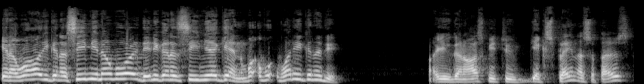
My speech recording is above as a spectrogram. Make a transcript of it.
in a while, you're going to see me no more. Then you're going to see me again. What, what are you going to do? Are you going to ask me to explain, I suppose?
